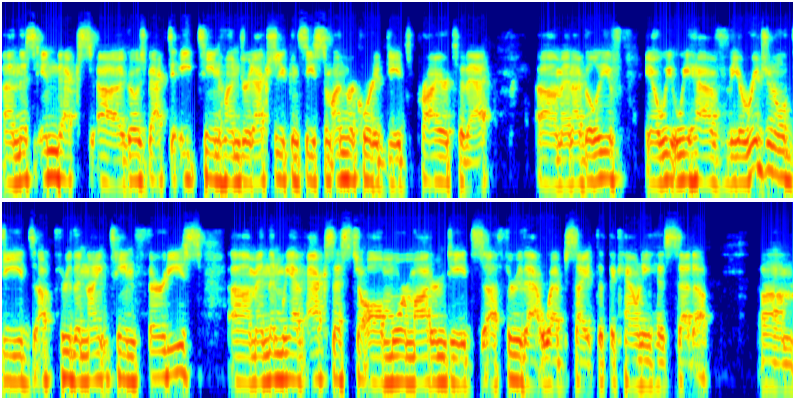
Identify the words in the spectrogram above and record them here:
And this index uh, goes back to 1800. Actually, you can see some unrecorded deeds prior to that. Um, and I believe, you know, we, we have the original deeds up through the 1930s, um, and then we have access to all more modern deeds uh, through that website that the county has set up. Um,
